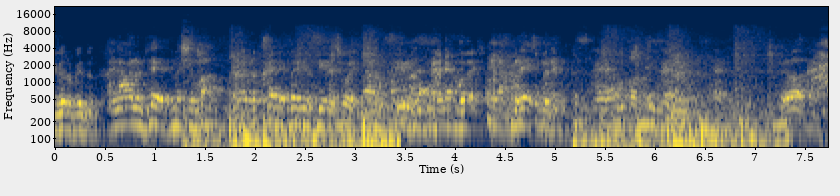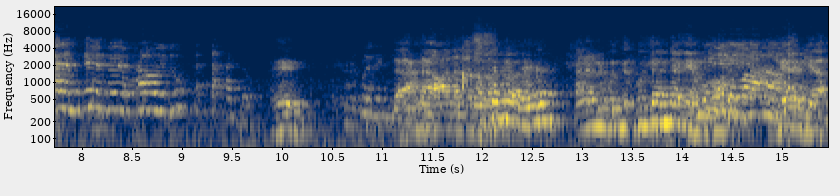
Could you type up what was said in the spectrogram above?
يقرب يده أنا عالم ثالث ماشي معك أنا بتخلي فريق سينا شوي. ما ناكلهاش ما ناكلهاش منك أيوة. عالم كده يحاول يدوق التقدم هي. لا إحنا عالم أنا من قد- قدام نام يا مخاطر نام يا.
